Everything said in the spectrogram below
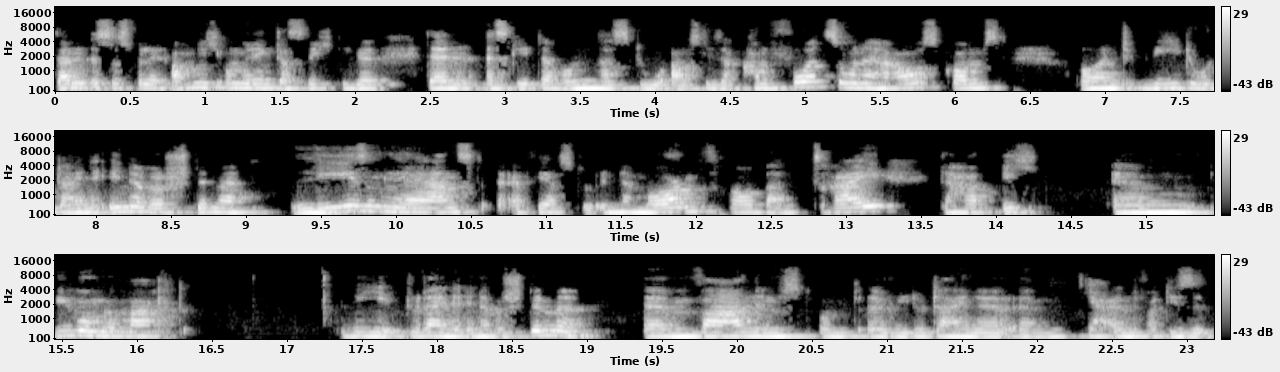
dann ist es vielleicht auch nicht unbedingt das Richtige, denn es geht darum, dass du aus dieser Komfortzone herauskommst und wie du deine innere Stimme lesen lernst, erfährst du in der Morgenfrau Band 3. Da habe ich ähm, Übungen gemacht, wie du deine innere Stimme ähm, wahrnimmst und äh, wie du deine, ähm, ja, einfach diese,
